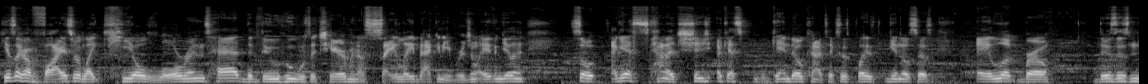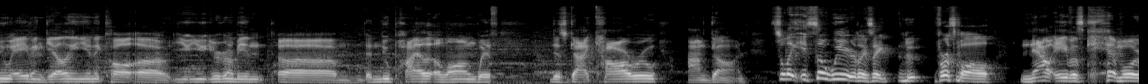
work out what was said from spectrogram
He has like a visor like Keel Lorenz had, the dude who was the chairman of Seele back in the original Evangelion. So I guess kind of Shinji, I guess Gendo kind of takes his place. Gendo says, "Hey, look, bro, there's this new Evangelion unit called uh, you, you are gonna be in, um, the new pilot along with this guy Kaoru. I'm gone." So like it's so weird. Like, it's like first of all, now got more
